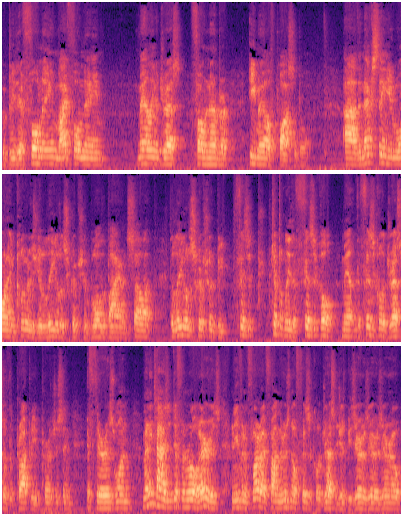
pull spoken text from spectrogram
would be their full name, my full name, mailing address, phone number, email if possible. Uh, the next thing you'd want to include is your legal description below the buyer and seller. The legal description would be typically the physical the physical address of the property you're purchasing, if there is one. Many times in different rural areas, and even in Florida, I found there is no physical address. It just be 000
